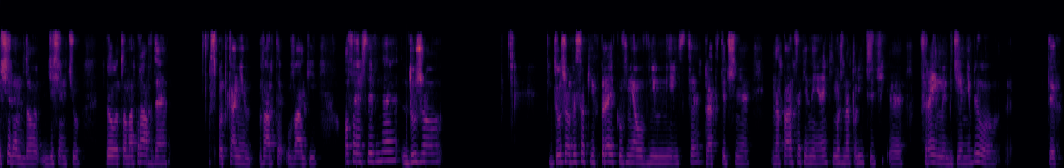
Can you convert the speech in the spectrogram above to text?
7 do 10. Było to naprawdę spotkanie warte uwagi. Ofensywne, dużo Dużo wysokich breaków miało w nim miejsce. Praktycznie na palcach jednej ręki można policzyć e, frame'y, gdzie nie było e, tych,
